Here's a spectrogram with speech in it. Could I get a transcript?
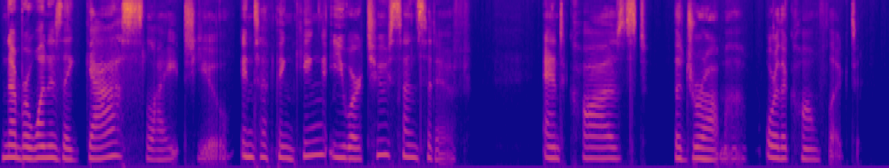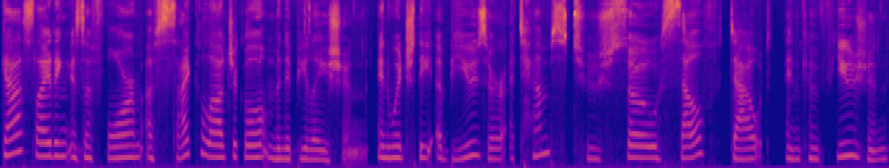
Number 1 is they gaslight you into thinking you are too sensitive and caused the drama or the conflict. Gaslighting is a form of psychological manipulation in which the abuser attempts to sow self doubt and confusion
